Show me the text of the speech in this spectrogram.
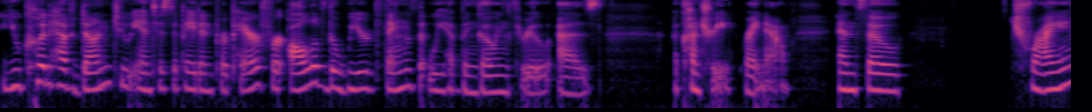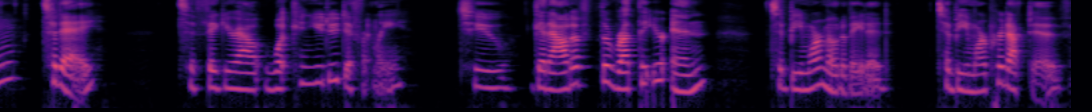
you could have done to anticipate and prepare for all of the weird things that we have been going through as a country right now. And so trying today to figure out what can you do differently to get out of the rut that you're in, to be more motivated, to be more productive,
